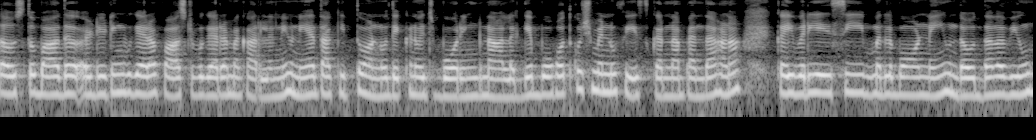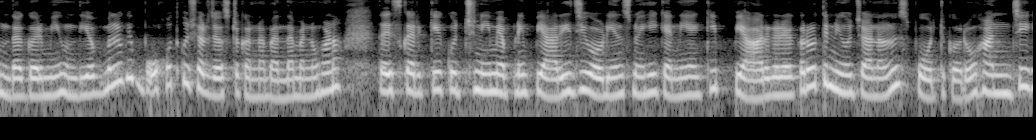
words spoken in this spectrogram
ਤਾਂ ਉਸ ਤੋਂ ਬਾਅਦ ਐਡੀਟਿੰਗ ਵਗੈਰਾ ਫਾਸਟ ਵਗੈਰਾ ਮੈਂ ਕਰ ਲੈਣੀ ਹੁੰਦੀ ਆ ਤਾਂ ਕਿ ਤੁਹਾਨੂੰ ਦੇਖਣ ਵਿੱਚ ਬੋਰਿੰਗ ਨਾ ਲੱਗੇ। ਬਹੁਤ ਕੁਝ ਮੈਨੂੰ ਫੇਸ ਕਰਨਾ ਪੈਂਦਾ, ਹਨਾ? ਕਈ ਵਾਰੀ ਏਸੀ ਮਤਲਬ ਔਨ ਨਹੀਂ ਹੁੰਦਾ ਉਦਾਂ ਦਾ ਵਿਊ ਹੁੰਦਾ, ਗਰਮੀ ਹੁੰਦੀ ਆ, ਮਤਲਬ ਕਿ ਬਹੁਤ ਕੁਝ ਐਡਜਸਟ ਕਰਨਾ ਪੈਂਦਾ ਮੈਨੂੰ, ਹਨਾ? ਤਾਂ ਇਸ ਕਰਕੇ ਕੁਝ ਨਹੀਂ, ਮੈਂ ਆਪਣੀ ਪਿਆਰੀ ਜੀ ਆਡੀਅנס ਨੂੰ ਇਹੀ ਕਹਿੰਨੀ ਹੈ ਕਿ ਪਿਆਰ ਕਰਿਆ ਕਰੋ ਤੇ ਨਿਊ ਚੈਨਲ ਨੂੰ ਸਪੋਰਟ ਕਰੋ। ਹਾਂਜੀ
